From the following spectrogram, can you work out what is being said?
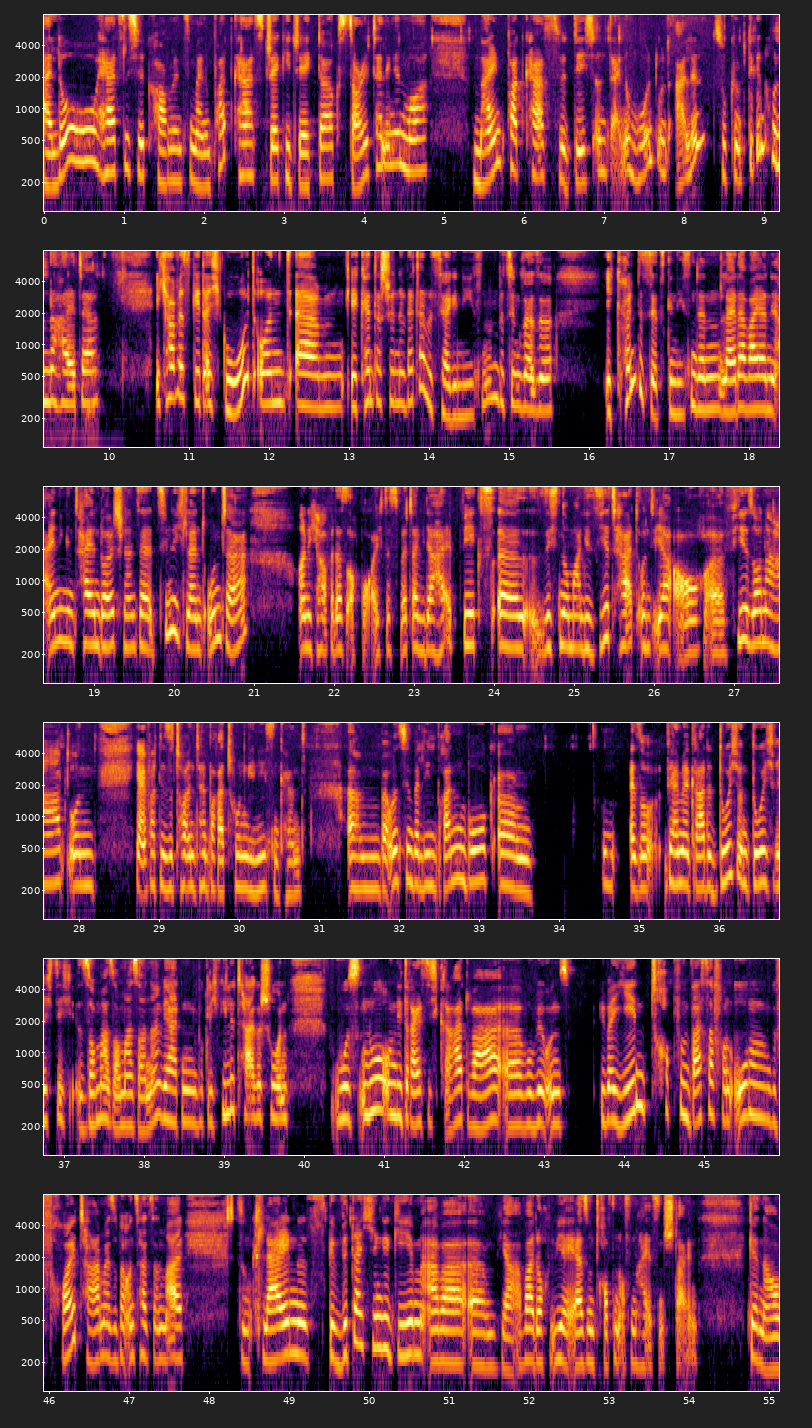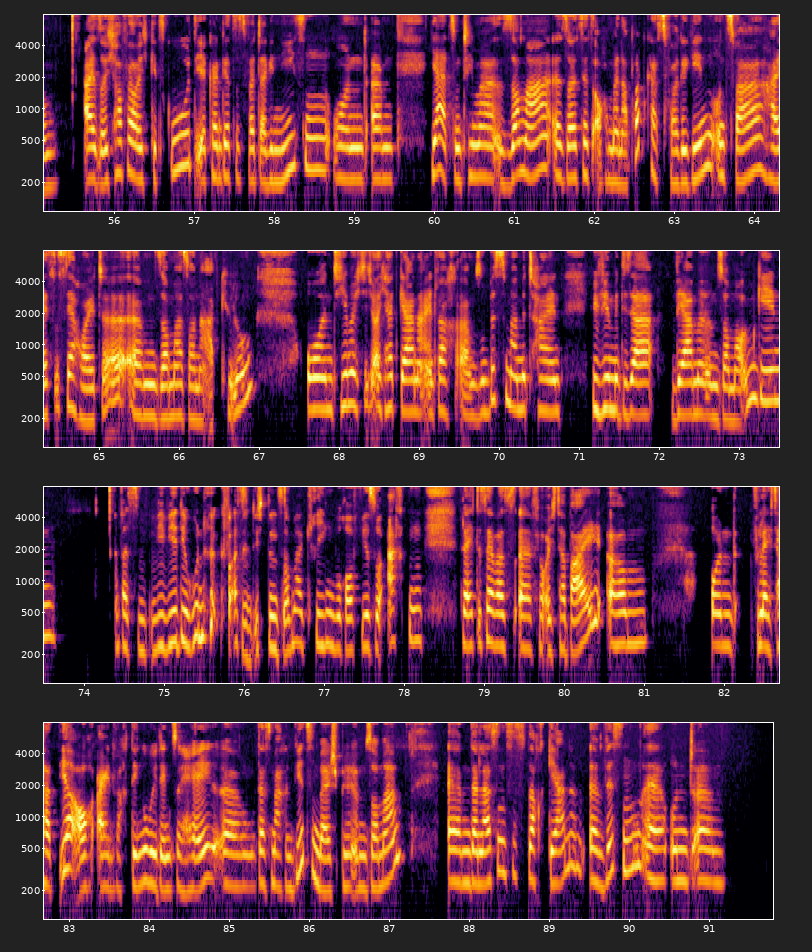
Hallo, herzlich willkommen zu meinem Podcast Jackie Jake Dog Storytelling and More. Mein Podcast für dich und deinen Hund und alle zukünftigen Hundehalter. Ich hoffe, es geht euch gut und ähm, ihr könnt das schöne Wetter bisher genießen, beziehungsweise ihr könnt es jetzt genießen, denn leider war ja in einigen Teilen Deutschlands ja ziemlich landunter. Und ich hoffe, dass auch bei euch das Wetter wieder halbwegs äh, sich normalisiert hat und ihr auch äh, viel Sonne habt und ja einfach diese tollen Temperaturen genießen könnt. Ähm, bei uns in Berlin-Brandenburg, ähm, also wir haben ja gerade durch und durch richtig Sommer, Sommersonne. Wir hatten wirklich viele Tage schon, wo es nur um die 30 Grad war, äh, wo wir uns über jeden Tropfen Wasser von oben gefreut haben. Also bei uns hat es dann mal so ein kleines Gewitterchen gegeben, aber ähm, ja, war doch wie eher so ein Tropfen auf den heißen Stein. Genau. Also ich hoffe, euch geht's gut. Ihr könnt jetzt das Wetter genießen. Und ähm, ja, zum Thema Sommer äh, soll es jetzt auch in meiner Podcast-Folge gehen. Und zwar heißt es ja heute ähm, Sommer, Sonne, Abkühlung. Und hier möchte ich euch halt gerne einfach ähm, so ein bisschen mal mitteilen, wie wir mit dieser Wärme im Sommer umgehen, was, wie wir die Hunde quasi durch den Sommer kriegen, worauf wir so achten. Vielleicht ist ja was äh, für euch dabei. Ähm, und vielleicht habt ihr auch einfach Dinge, wo ihr denkt so, hey, äh, das machen wir zum Beispiel im Sommer. Ähm, dann lasst uns es doch gerne äh, wissen äh, und ähm,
